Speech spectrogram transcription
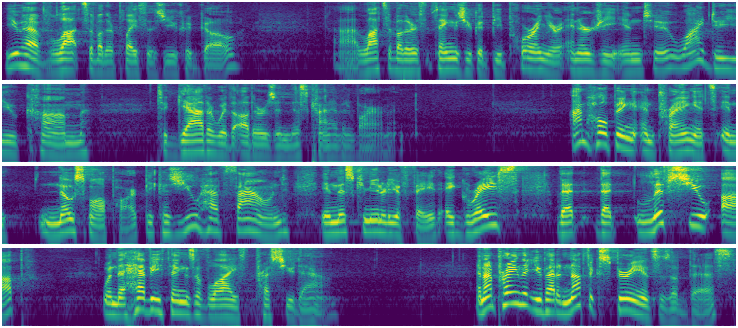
You have lots of other places you could go, uh, lots of other things you could be pouring your energy into. Why do you come to gather with others in this kind of environment? I'm hoping and praying it's in no small part because you have found in this community of faith a grace that, that lifts you up when the heavy things of life press you down. And I'm praying that you've had enough experiences of this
